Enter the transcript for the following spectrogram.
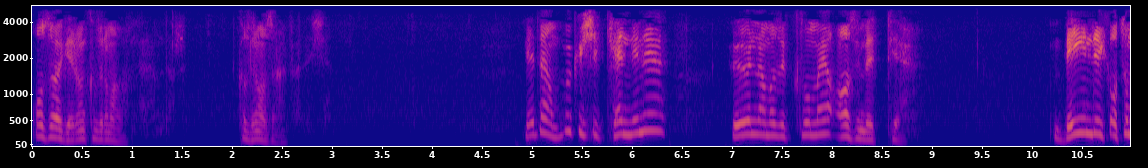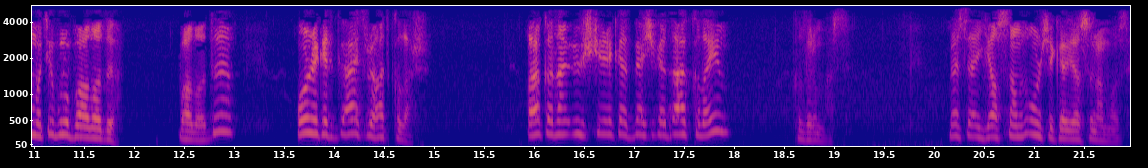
o zaman gelir, onu kıldırmaz. Kıldırmaz o böylece. Neden? Bu kişi kendini öğün namazı kılmaya azmetti. Beyindeki otomatik bunu bağladı. Bağladı. 10 rekat gayet rahat kılar. Arkadan üç rekat, beş rekat daha kılayım, kıldırmaz. Mesela yatsı namazı, on rekat yatsı namazı.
